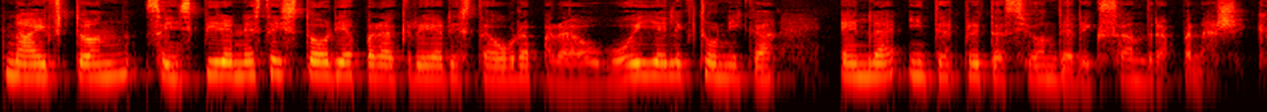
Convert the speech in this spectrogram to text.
Knifton se inspira en esta historia para crear esta obra para oboe y electrónica en la interpretación de Alexandra Panashik.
